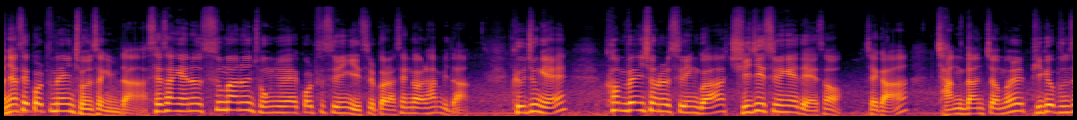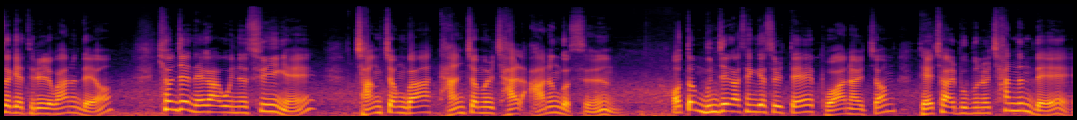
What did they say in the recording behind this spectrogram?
안녕하세요 골프맨 조은성입니다 세상에는 수많은 종류의 골프 스윙이 있을 거라 생각을 합니다 그 중에 컨벤셔널 스윙과 GG 스윙에 대해서 제가 장단점을 비교 분석해 드리려고 하는데요 현재 내가 하고 있는 스윙의 장점과 단점을 잘 아는 것은 어떤 문제가 생겼을 때 보완할 점, 대처할 부분을 찾는데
